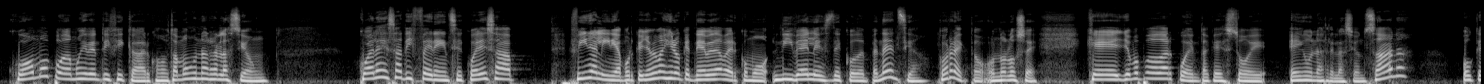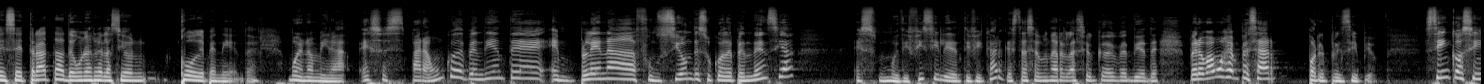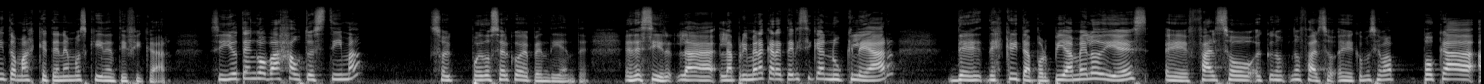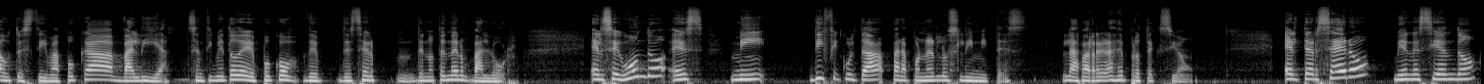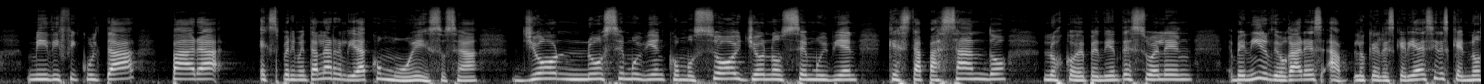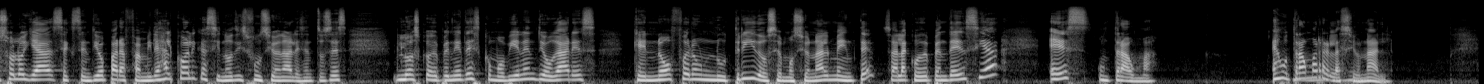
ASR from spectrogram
¿Cómo podemos identificar cuando estamos en una relación? ¿Cuál es esa diferencia? ¿Cuál es esa fina línea, porque yo me imagino que debe de haber como niveles de codependencia, ¿correcto? O no lo sé. Que yo me puedo dar cuenta que estoy en una relación sana o que se trata de una relación codependiente. Bueno, mira, eso es para un codependiente en plena función de su codependencia. Es muy difícil identificar que estás en una relación codependiente. Pero vamos a empezar por el principio. Cinco síntomas que tenemos que identificar. Si yo tengo baja autoestima, soy, puedo ser codependiente. Es decir, la, la primera característica nuclear de- descrita por Pia Melody es eh, falso, eh, no, no falso, eh, ¿cómo se llama? Poca autoestima, poca valía, sentimiento de poco, de, de ser, de no tener valor. El segundo es mi dificultad para poner los límites, las barreras de protección. El tercero viene siendo mi dificultad para experimentar la realidad como es. O sea, yo no sé muy bien cómo soy, yo no sé muy bien qué está pasando. Los codependientes suelen venir de hogares, ah, lo que les quería decir es que no solo ya se extendió para familias alcohólicas, sino disfuncionales. Entonces, los codependientes, como vienen de hogares que no fueron nutridos emocionalmente, o sea, la codependencia es un trauma, es un trauma relacional.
